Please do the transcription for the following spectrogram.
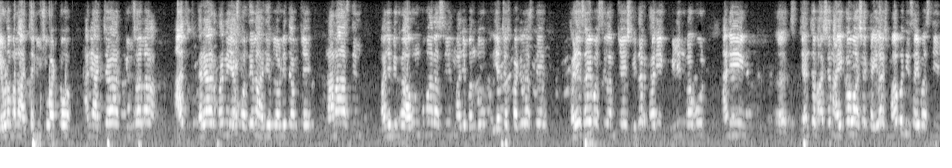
एवढं मला आजच्या दिवशी वाटतो आणि आजच्या दिवसाला आज खऱ्या अर्थाने या स्पर्धेला हजेरी लावली ते आमचे नाना असतील माझे मित्र अरुण कुमार असतील माझे बंधू एच एस पाटील असतील खळे साहेब असतील आमचे श्रीधर खारीक मिलिंद बाबूल आणि ज्यांचं भाषण ऐकावं असे कैलाश महापती साहेब असतील.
